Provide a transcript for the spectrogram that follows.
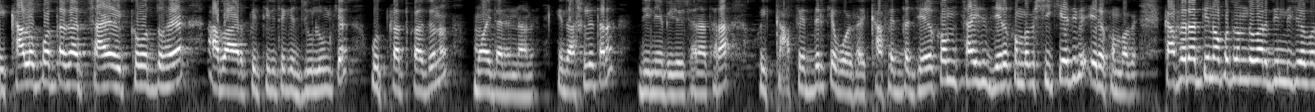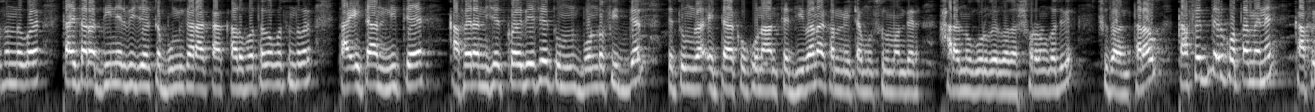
এই কালো পতাকার চায় ঐক্যবদ্ধ হয়ে আবার পৃথিবী থেকে জুলুমকে উৎখাত করার জন্য ময়দানের নামে। কিন্তু আসলে তারা দিনে বিজয় চায় না, তারা ওই কাফেরদেরকে বই পায়। কাফেররা যেরকম চাইছে, যেরকমভাবে শিখিয়ে দিবে, এরকমভাবে। কাফেররা দিন অপছন্দ করে, দিন বিজয় পছন্দ করে, তাই তারা দিনের বিজয় একটা ভূমিকা রাখা, কালো পতাকা পছন্দ করে তাই এটা নিতে কাফেরা নিষেধ করে দিয়েছে। তুমি বন্ডফিদদের যে তোমরা এটা কখনো আনতে দিবা না, কারণ এটা মুসলমানদের হারানো গর্বের কথা স্মরণ করে দিবে। সুতরাং তারাও কাফেরদের কথা মেনে, কাফে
